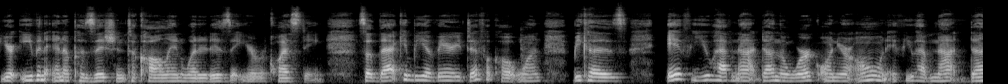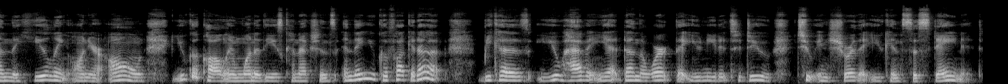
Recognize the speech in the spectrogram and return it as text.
you're even in a position to call in what it is that you're requesting. So that can be a very difficult one because if you have not done the work on your own, if you have not done the healing on your own, you could call in one of these connections and then you could fuck it up because you haven't yet done the work that you needed to do to ensure that you can sustain it.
